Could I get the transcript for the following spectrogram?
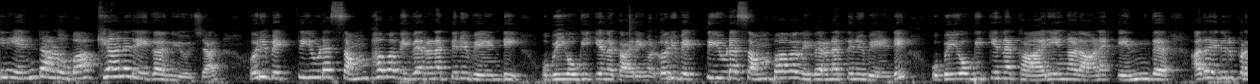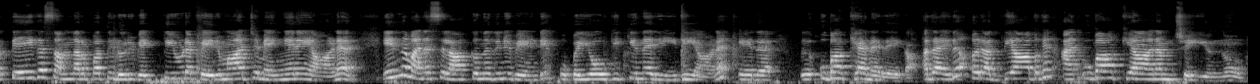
ഇനി എന്താണ് ഉപാഖ്യാന രേഖ എന്ന് ചോദിച്ചാൽ ഒരു വ്യക്തിയുടെ സംഭവ വിവരണത്തിന് വേണ്ടി ഉപയോഗിക്കുന്ന കാര്യങ്ങൾ. ഒരു വ്യക്തിയുടെ സംഭവ വിവരണത്തിന് വേണ്ടി ഉപയോഗിക്കുന്ന കാര്യങ്ങളാണ് എന്ത്? അതായത് ഒരു പ്രത്യേക സന്ദർഭത്തിൽ ഒരു വ്യക്തിയുടെ പെരുമാറ്റം എങ്ങനെയാണ് എന്ന് മനസ്സിലാക്കുന്നതിന് വേണ്ടി ഉപയോഗിക്കുന്ന രീതിയാണ് ഏത്? ഉപാഖ്യാന രേഖ. അതായത് ഒരു അധ്യാപകൻ ഉപാഖ്യാനം ചെയ്യുന്നു.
